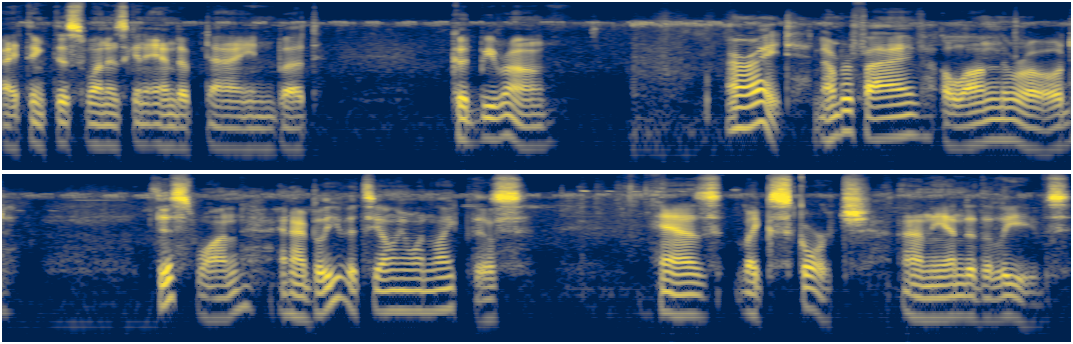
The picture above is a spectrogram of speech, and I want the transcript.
I think this one is going to end up dying, but could be wrong. All right, number five along the road. This one, and I believe it's the only one like this, has like scorch on the end of the leaves.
